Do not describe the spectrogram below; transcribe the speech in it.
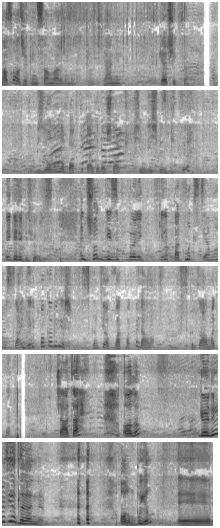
nasıl alacak insanlar bunu? Hı? Yani gerçekten. Biz oğlumla baktık arkadaşlar. Şimdi işimiz bitti. Ve geri gidiyoruz. Hani çok gezip böyle gelip bakmak isteyen varsa gelip bakabilir. Sıkıntı yok. Bakmak bedava. Sıkıntı almakta. Çağatay. Oğlum. Gördün mü fiyatlar annem? Oğlum bu yıl eee,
